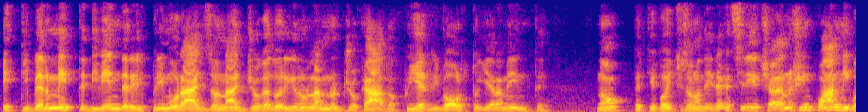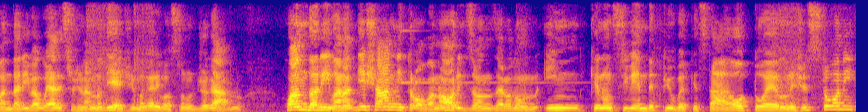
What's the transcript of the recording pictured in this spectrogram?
e ti permette di vendere il primo Horizon a giocatori che non l'hanno giocato, a cui è rivolto chiaramente, no? Perché poi ci sono dei ragazzini che avevano 5 anni, quando arriva qui adesso ce ne hanno 10, magari possono giocarlo. Quando arrivano a 10 anni trovano Horizon Zero Dawn in- che non si vende più perché sta a 8 euro nei cestoni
